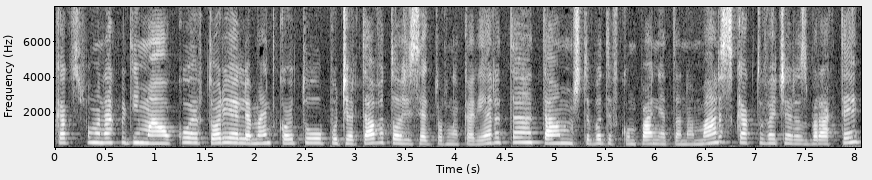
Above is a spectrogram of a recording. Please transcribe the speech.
както споменах преди малко, е втория елемент, който подчертава този сектор на кариерата. Там ще бъде в компанията на Марс, както вече разбрахте.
